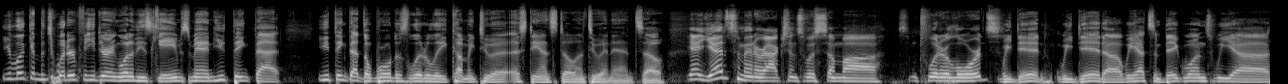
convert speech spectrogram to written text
you look at the Twitter feed during one of these games, man. You think that you think that the world is literally coming to a, a standstill and to an end. So Yeah, you had some interactions with some uh, some Twitter lords. we did, we did. Uh, we had some big ones. We uh,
